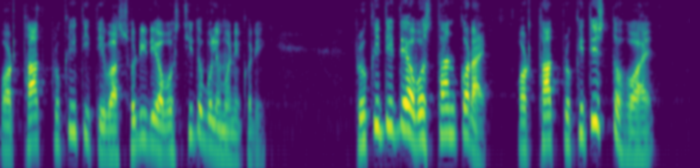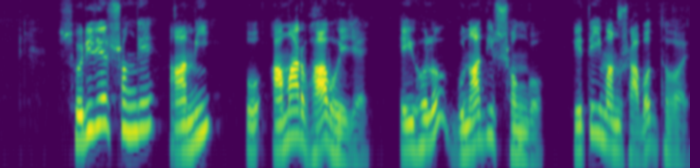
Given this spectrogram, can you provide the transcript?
অর্থাৎ প্রকৃতিতে বা শরীরে অবস্থিত বলে মনে করে। প্রকৃতিতে অবস্থান করায়, অর্থাৎ প্রকৃতিস্থ হওয়ায় শরীরের সঙ্গে আমি ও আমার ভাব হয়ে যায়। এই হলো গুণাদির সঙ্গ। এতেই মানুষ আবদ্ধ হয়।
